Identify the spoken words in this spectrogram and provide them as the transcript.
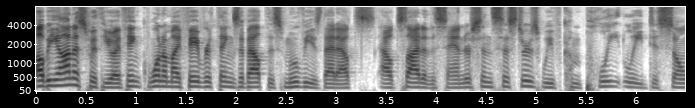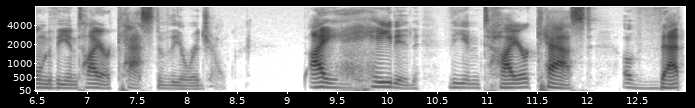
I'll be honest with you. I think one of my favorite things about this movie is that outs- outside of the Sanderson sisters, we've completely disowned the entire cast of the original. I hated the entire cast of that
